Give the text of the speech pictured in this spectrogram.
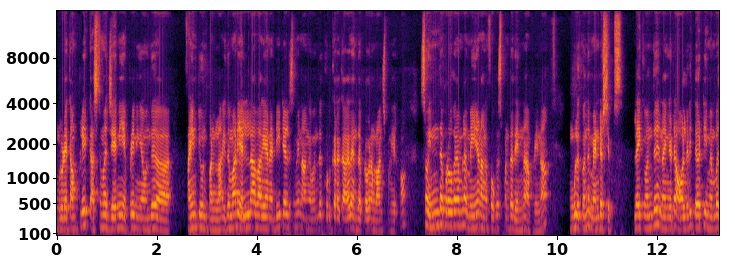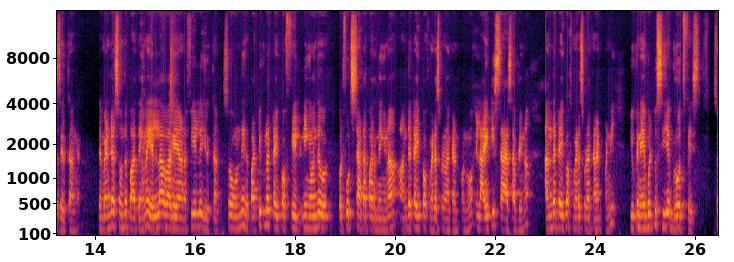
உங்களுடைய கம்ப்ளீட் கஸ்டமர் ஜேர்னி எப்படி நீங்கள் வந்து ஃபைன் டியூன் பண்ணலாம். இது மாதிரி எல்லா வகையான டீட்டெயில்ஸுமே நாங்கள் வந்து கொடுக்கறதுக்காக தான் இந்த ப்ரோக்ராம் லான்ச் பண்ணியிருக்கோம். ஸோ இந்த ப்ரோக்ராமில் மெயினாக நாங்கள் ஃபோக்கஸ் பண்ணுறது என்ன அப்படின்னா உங்களுக்கு வந்து மெண்டர்ஷிப்ஸ் லைக் வந்து எங்கிட்ட ஆல்ரெடி தேர்ட்டி மெம்பர்ஸ் இருக்காங்க. இந்த மெண்டர்ஸ் வந்து பார்த்தீங்கன்னா எல்லா வகையான ஃபீல்டு இருக்காங்க. ஸோ வந்து இந்த பர்டிகுலர் டைப் ஆஃப் ஃபீல்டு நீங்கள் வந்து ஒரு ஃபுட் ஸ்டார்ட்டப்பாக இருந்தீங்கன்னா அந்த டைப் ஆஃப் மெண்டர்ஸ் கூட கனெக்ட் பண்ணுவோம். இல்லை ஐடி சாஸ் அப்படின்னா அந்த டைப் ஆஃப் மெண்டர்ஸ் கூட கனெக்ட் பண்ணி you can able to see a growth phase so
